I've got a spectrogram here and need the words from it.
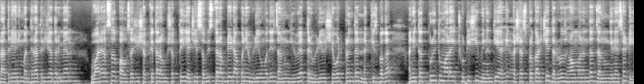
रात्री आणि मध्यरात्रीच्या दरम्यान वाऱ्यासह पावसाची शक्यता राहू शकते. याची सविस्तर अपडेट आपण या व्हिडिओमध्ये जाणून घेऊयात. तर व्हिडिओ शेवटपर्यंत नक्कीच बघा. आणि तत्पूर्वी तुम्हाला एक छोटीशी विनंती आहे. अशाच प्रकारचे दररोज हवामान अंदाज जाणून घेण्यासाठी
